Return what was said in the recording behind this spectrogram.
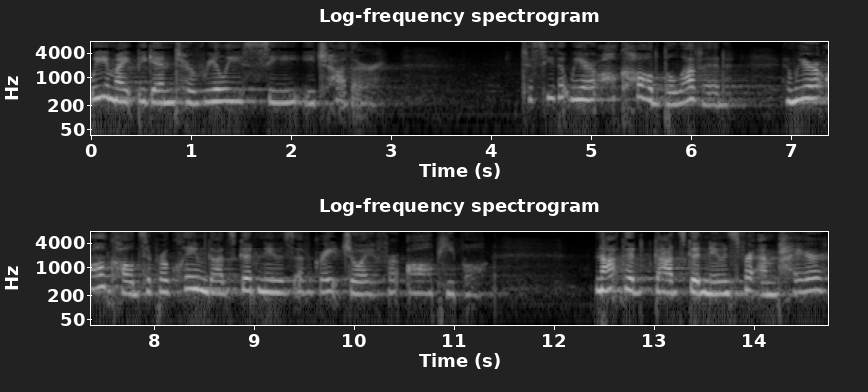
we might begin to really see each other. To see that we are all called beloved, and we are all called to proclaim God's good news of great joy for all people. Not good, God's good news for empire,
